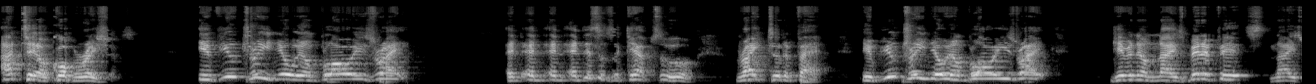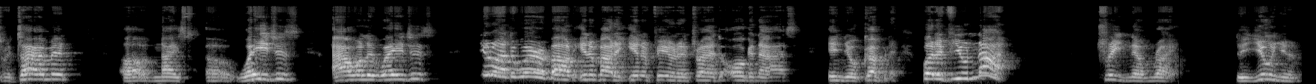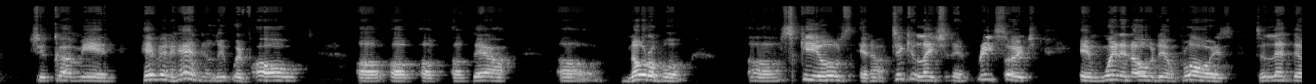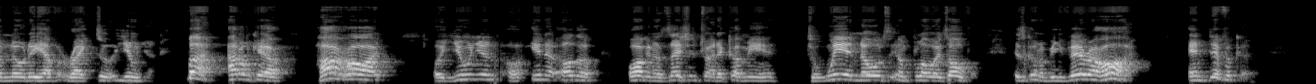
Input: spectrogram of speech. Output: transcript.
I tell corporations, if you treat your employees right, and, and, and, and this is a capsule right to the fact, if you treat your employees right, giving them nice benefits, nice retirement, uh, nice uh, wages, hourly wages. You don't have to worry about anybody interfering and trying to organize in your company. But if you're not treating them right, the union should come in heavy-handedly with all of, of, of, their uh, notable uh, skills and articulation and research in winning over the employees to let them know they have a right to a union. But I don't care how hard a union or any other organization try to come in to win those employees over. It's going to be very hard and difficult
